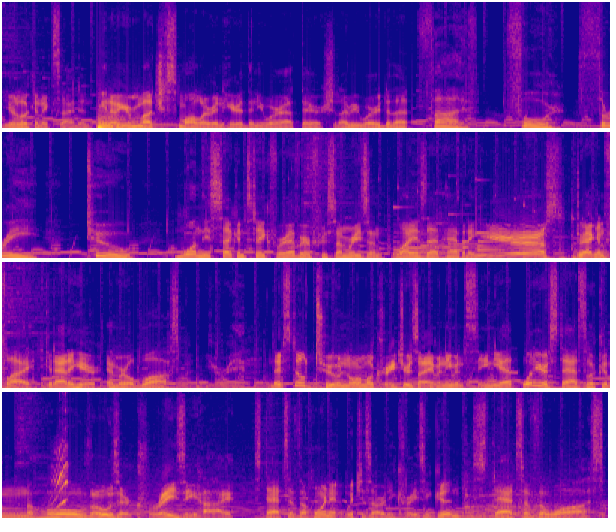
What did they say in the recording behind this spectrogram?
You're looking excited. You know, you're much smaller in here than you were out there. Should I be worried to that? Five, four, three, two, one. These seconds take forever for some reason. Why is that happening? Yes! Dragonfly, get out of here. Emerald Wasp, you're in. There's still two normal creatures I haven't even seen yet. What are your stats looking? Oh, those are crazy high. Stats of the Hornet, which is already crazy good. Stats of the Wasp.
